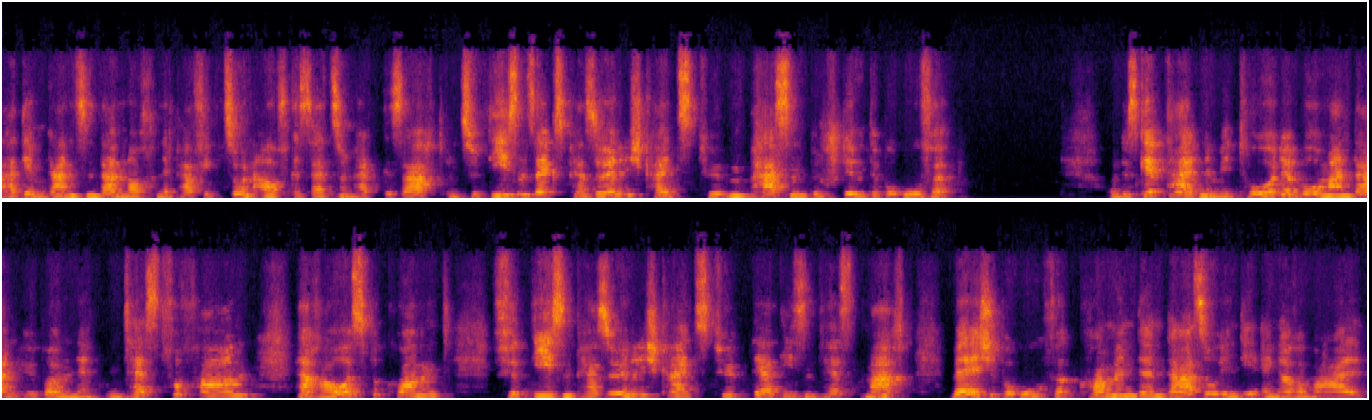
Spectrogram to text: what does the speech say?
hat dem Ganzen dann noch eine Perfektion aufgesetzt und hat gesagt, und zu diesen sechs Persönlichkeitstypen passen bestimmte Berufe. Und es gibt halt eine Methode, wo man dann über ein Testverfahren herausbekommt, für diesen Persönlichkeitstyp, der diesen Test macht, welche Berufe kommen denn da so in die engere Wahl.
